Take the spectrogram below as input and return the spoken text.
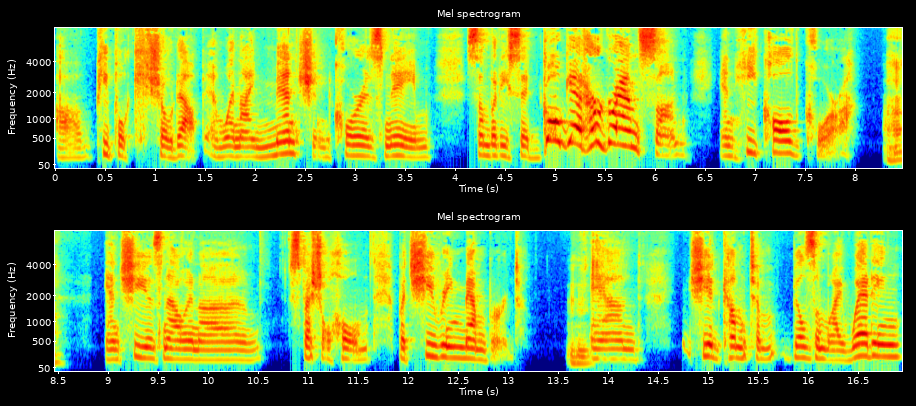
uh, people showed up. And when I mentioned Cora's name, somebody said, Go get her grandson. And he called Cora. Uh-huh. And she is now in a special home, but she remembered. Mm-hmm. And she had come to Bill's and my wedding.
